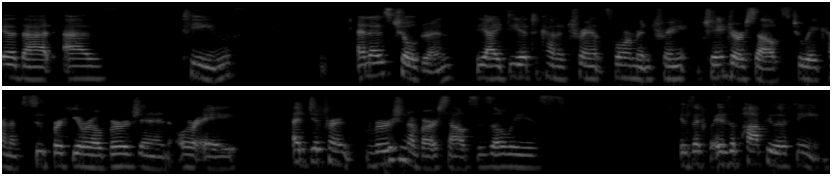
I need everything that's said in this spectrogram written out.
idea that as teens and as children, the idea to kind of transform and tra- change ourselves to a kind of superhero version or a a different version of ourselves is always is a is a popular theme.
